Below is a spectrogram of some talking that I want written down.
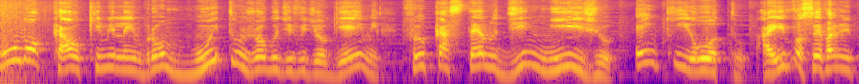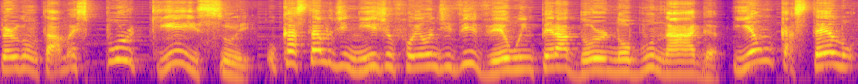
Um local que me lembrou muito um jogo de videogame foi o castelo de Nijo, em Kyoto. Aí você vai me perguntar, mas por que isso? O castelo de Nijo foi onde viveu o imperador Nobunaga. E é um castelo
